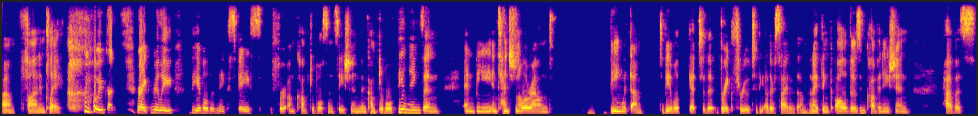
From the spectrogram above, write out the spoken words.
um, fun and play. We've got to, right, really be able to make space for uncomfortable sensations and comfortable feelings and, and be intentional around being with them to be able to get to the breakthrough to the other side of them. And I think all of those in combination have us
